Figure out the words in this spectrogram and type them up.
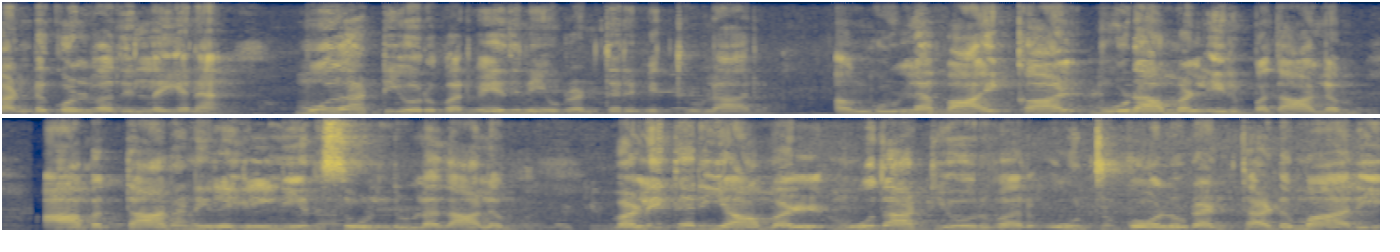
கண்டுகொள்வதில்லை என மூதாட்டி ஒருவர் வேதனையுடன் தெரிவித்துள்ளார். அங்குள்ள வாய்க்கால் மூடாமல் இருப்பதாலும் ஆபத்தான நிலையில் நீர் சூழ்ந்துள்ளதாலும் வழி தெரியாமல் மூதாட்டி ஒருவர் ஊற்றுக்கோளுடன் தடுமாறி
